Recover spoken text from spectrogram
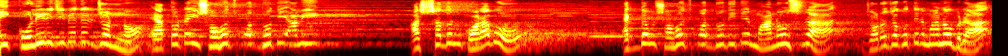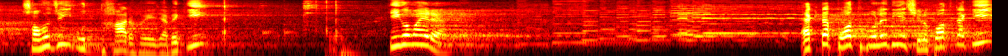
এই কলির জীবেদের জন্য এতটাই সহজ পদ্ধতি আমি আস্বাদন করাবো, একদম সহজ পদ্ধতিতে মানুষরা, জড়জগতের মানবরা সহজেই উদ্ধার হয়ে যাবে। কি? কি গো মায়েরা? একটা পথ বলে দিয়েছিল, পথটা কি?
